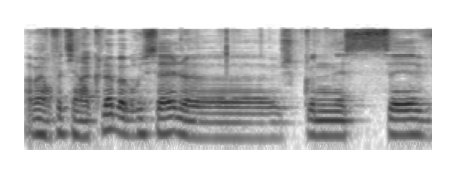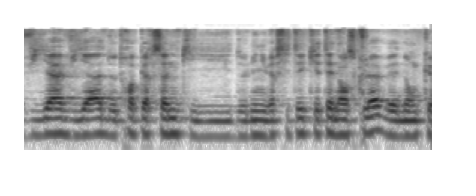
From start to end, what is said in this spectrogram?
ah ben en fait il y a un club à Bruxelles euh, je connaissais via via deux trois personnes qui de l'université qui étaient dans ce club et donc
